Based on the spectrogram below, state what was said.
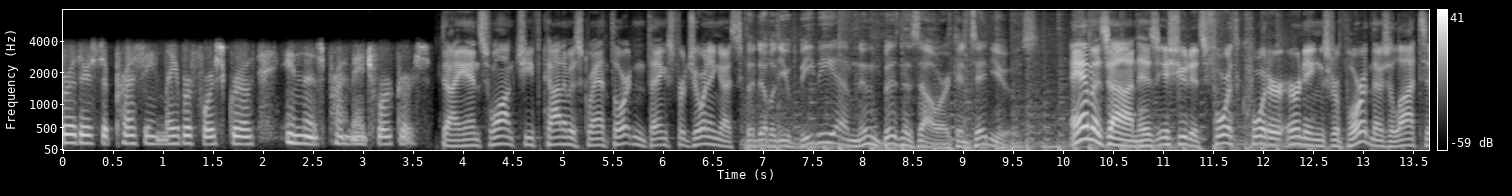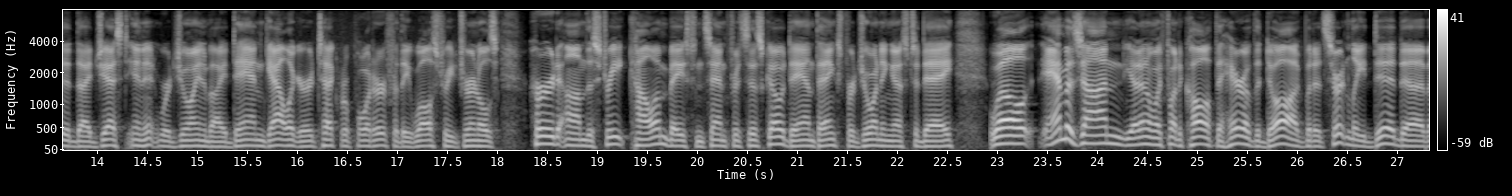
further suppressing labor force growth in those prime age workers. Diane Swonk, Chief Economist Grant Thornton, thanks for joining us. The WBBM Noon Business Hour continues. Amazon has issued its fourth quarter earnings report, and there's a lot to digest in it. We're joined by Dan Gallagher, tech reporter for the Wall Street Journal's Heard on the Street column based in San Francisco. Dan, thanks for joining us today. Well, Amazon, I don't know if I want to call it the hair of the dog, but it certainly did uh,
